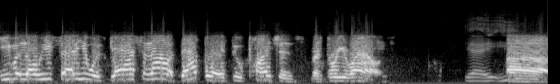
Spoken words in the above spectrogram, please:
even though he said he was gassing out, that boy threw punches for three rounds. Yeah, he, he- Uh,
